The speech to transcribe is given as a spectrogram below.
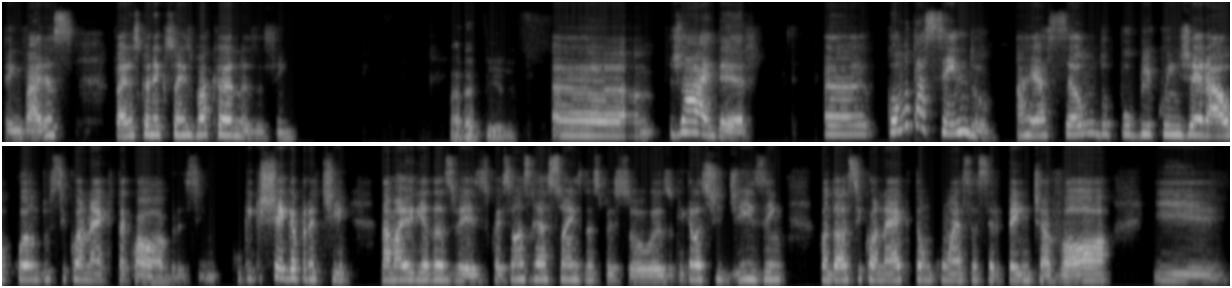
tem várias, várias conexões bacanas, assim. Maravilha. Uh, Jaider, uh, como está sendo a reação do público em geral quando se conecta com a obra? Assim? O que, que chega para ti na maioria das vezes? Quais são as reações das pessoas? O que, que elas te dizem quando elas se conectam com essa serpente avó e,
